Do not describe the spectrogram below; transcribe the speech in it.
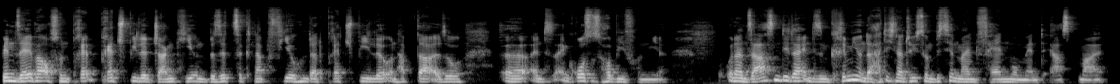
bin selber auch so ein Brettspiele-Junkie und besitze knapp 400 Brettspiele und habe da also äh, ein, ein großes Hobby von mir. Und dann saßen die da in diesem Krimi und da hatte ich natürlich so ein bisschen meinen Fan-Moment erstmal.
